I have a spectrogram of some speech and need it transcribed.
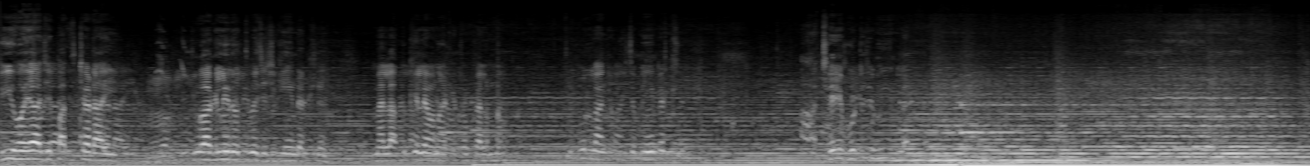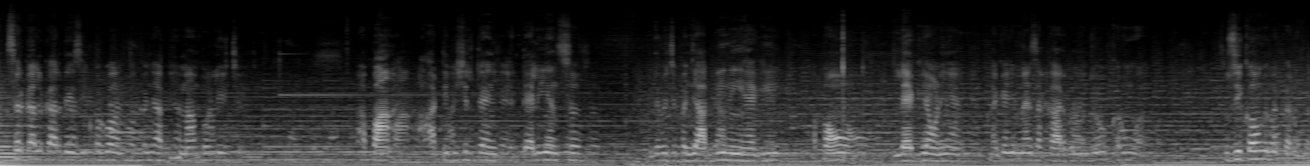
ਕੀ ਹੋਇਆ ਜੇ ਪੱਤ ਚੜਾਈ? ਤੂੰ ਅਗਲੀ ਰੁੱਤ ਵਿੱਚ ਯਕੀਨ ਰੱਖੀ। ਮੈਂ ਲੱਭ ਕੇ ਲਿਆਉਣਾ ਕਿਤੋਂ ਕਲਮਾ? ਤੇ ਭੁੱਲਾਂ ਚ ਜ਼ਮੀਨ ਰੱਖੀ। ਆ 6 ਫੁੱਟ ਜ਼ਮੀਨ ਲੈ। ਅਕਸਰ ਗੱਲ ਕਰਦੇ ਸੀ ਭਗਵੰਤ ਪੰਜਾਬੀ ਮਾਂ ਬੋਲੀ ਚ। ਆਪਾਂ ਆਰਟੀਫੀਸ਼ੀਅਲ ਇੰਟੈਲੀਜੈਂਸ ਦੇ ਵਿੱਚ ਪੰਜਾਬੀ ਨਹੀਂ ਹੈਗੀ। ਆਪਾਂ ਉਹ ਲੈ ਕੇ ਆਉਣੀ ਹੈ। ਮੈਂ ਕਿਹਾ ਜੀ, ਮੈਂ ਸਰਕਾਰ ਵੱਲੋਂ ਜੋ ਕਰੂੰਗਾ, ਤੁਸੀਂ ਕਹੋਗੇ ਮੈਂ ਕਰੂੰਗਾ।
